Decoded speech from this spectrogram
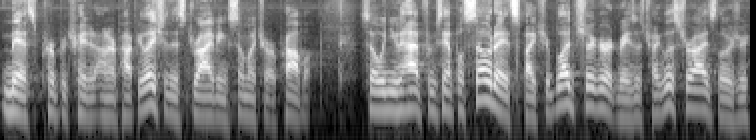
myths perpetrated on our population that's driving so much of our problem. So when you have, for example, soda, it spikes your blood sugar, it raises triglycerides, lowers your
